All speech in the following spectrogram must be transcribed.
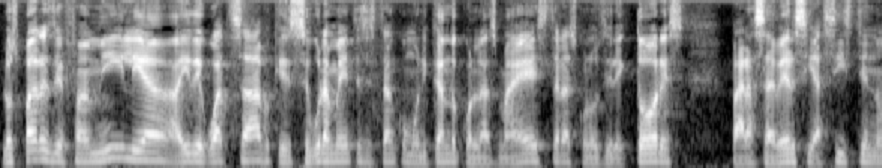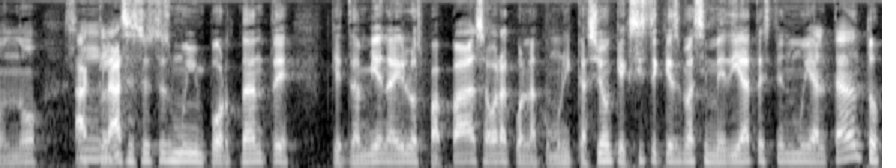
los padres de familia, ahí de WhatsApp, que seguramente se están comunicando con las maestras, con los directores, para saber si asisten o no a clases. Esto es muy importante que también ahí los papás, ahora con la comunicación que existe, que es más inmediata, estén muy al tanto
